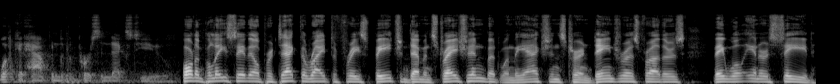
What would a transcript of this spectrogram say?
what could happen to the person next to you. Portland police say they'll protect the right to free speech and demonstration, but when the actions turn dangerous for others, they will intercede.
